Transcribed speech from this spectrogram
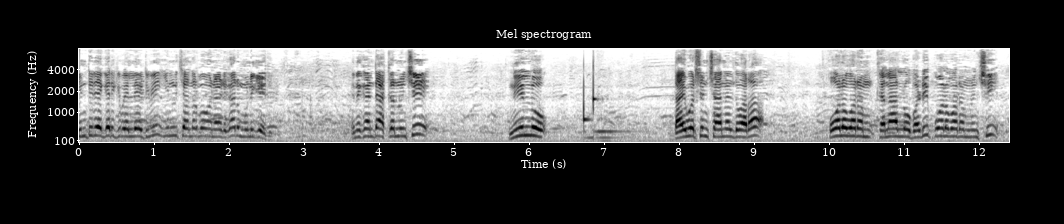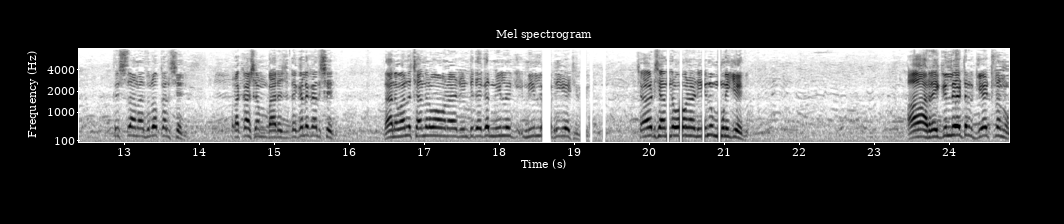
ఇంటి దగ్గరికి వెళ్ళేటివి ఇల్లు చంద్రబాబు నాయుడు గారు మునిగేది. ఎందుకంటే అక్కడి నుంచి నీళ్ళు డైవర్షన్ ఛానల్ ద్వారా పోలవరం కెనాల్లో పడి పోలవరం నుంచి కృష్ణానదిలో కలిసేది. ప్రకాశం బ్యారేజ్ దగ్గర కలిసేది. దానివల్ల చంద్రబాబు నాయుడు ఇంటి దగ్గర నీళ్ళు నీళ్ళు దిగేటివి చాటి చంద్రబాబు నాయుడు ఇల్లు మునిగేది. ఆ రెగ్యులేటర్ గేట్లను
